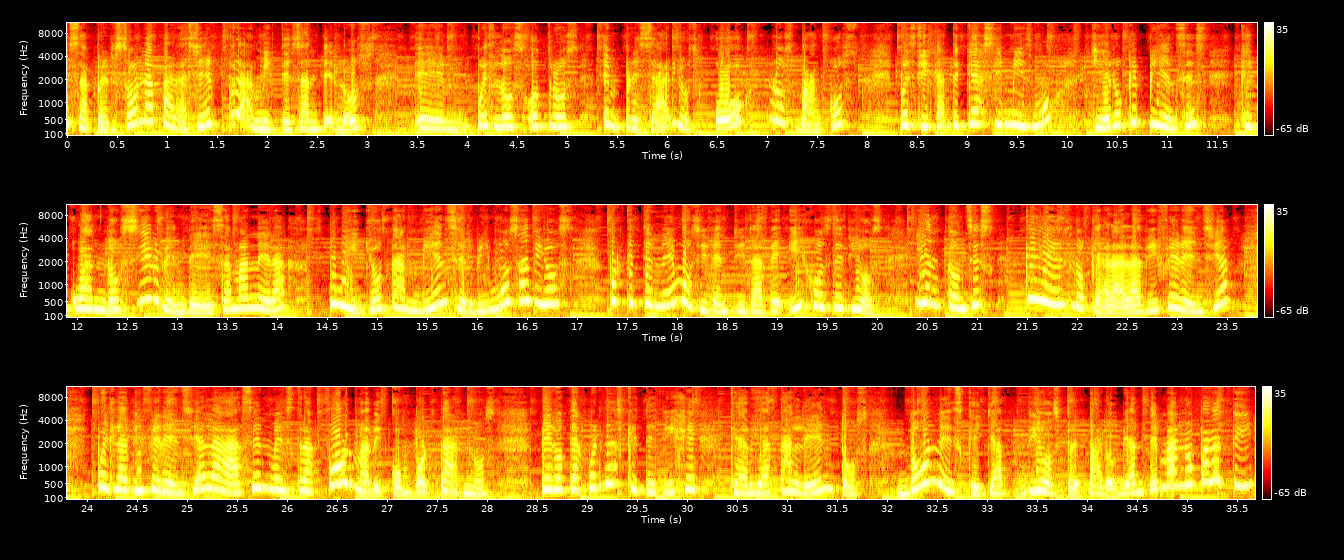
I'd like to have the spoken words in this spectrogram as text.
esa persona para hacer trámites ante los eh, pues los otros empresarios o los bancos pues fíjate que asimismo quiero que pienses que cuando sirven de esa manera tú y yo también servimos a Dios porque tenemos identidad de hijos de Dios y entonces ¿qué es lo que hará la diferencia? Pues la diferencia la hace nuestra forma de comportarnos. Pero ¿te acuerdas que te dije que había talentos, dones que ya Dios preparó de antemano para ti?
